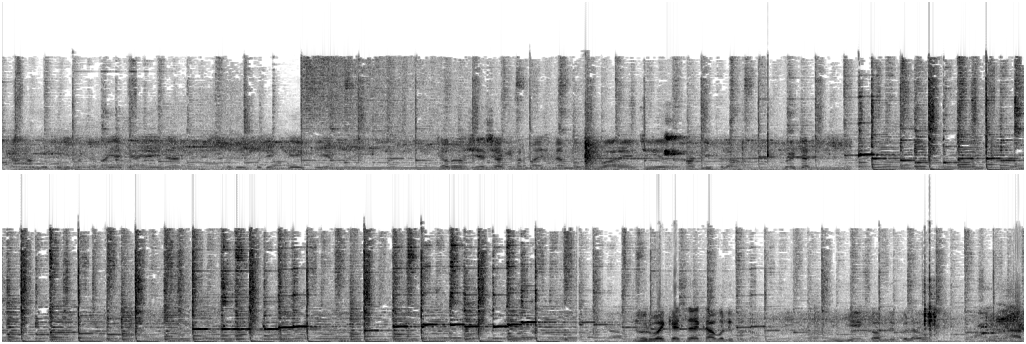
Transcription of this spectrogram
ہاں، ہم لوگ دلی مرتبہ یا کیا ہے ادھر تو اس کو دیکھتے ہیں کہ چلو شیر شاہ کی فرمائش میں ہم لوگ منگوا رہے ہیں جی کابلی پلاؤ۔ بیٹر نور بھائی کیسے ہے کابلی پلاؤ؟ یہ کابلی پلاؤ؟ یار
